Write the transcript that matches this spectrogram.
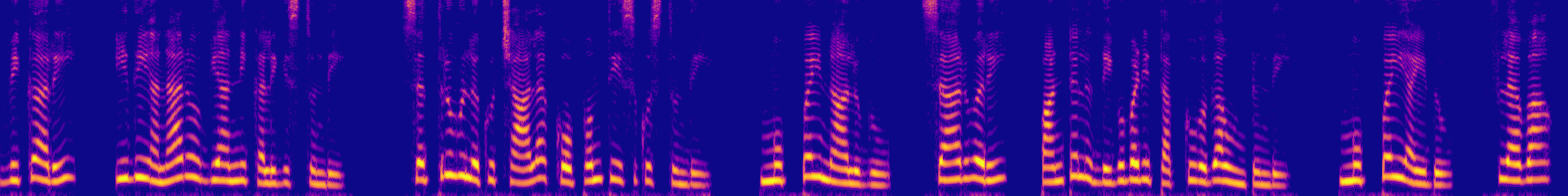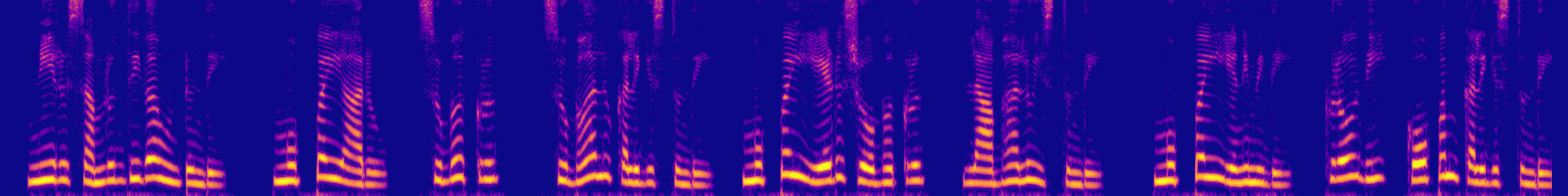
వికారి ఇది అనారోగ్యాన్ని కలిగిస్తుంది. శత్రువులకు చాలా కోపం తీసుకొస్తుంది. ముప్పై నాలుగు. సార్వరి పంటలు దిగుబడి తక్కువగా ఉంటుంది. ముప్పై ఐదు ఫ్లవా నీరు సమృద్ధిగా ఉంటుంది. ముప్పై ఆరు శుభకృత్ శుభాలు కలిగిస్తుంది. ముప్పై ఏడు శోభకృత్ లాభాలు ఇస్తుంది. ముప్పై ఎనిమిది క్రోధి కోపం కలిగిస్తుంది.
